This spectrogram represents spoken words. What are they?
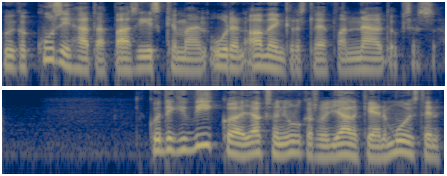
kuinka kusihätä pääsi iskemään uuden Avengers-leffan näytöksessä. Kuitenkin viikkoja jakson julkaisun jälkeen muistin,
